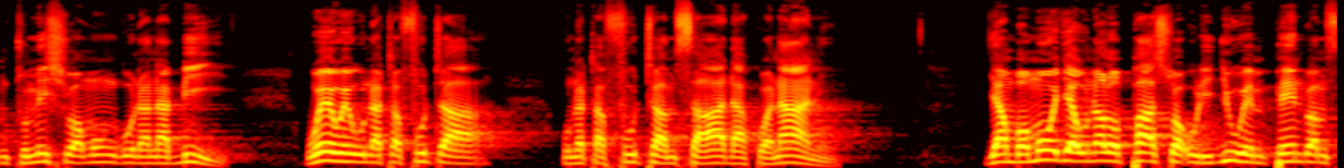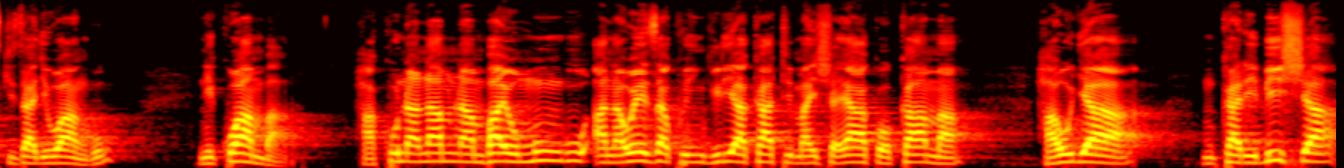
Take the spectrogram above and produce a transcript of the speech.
mtumishi wa Mungu na nabii, wewe unatafuta unatafuta msaada kwa nani? Jambo moja unalopaswa ulijue, mpendwa msikilizaji wangu, ni kwamba hakuna namna ambayo Mungu anaweza kuingilia kati maisha yako kama haujamkaribisha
